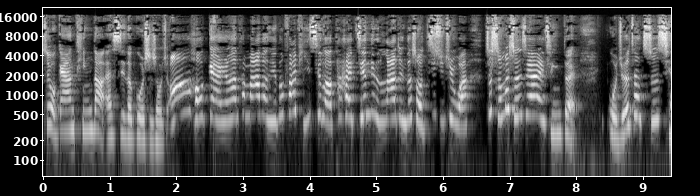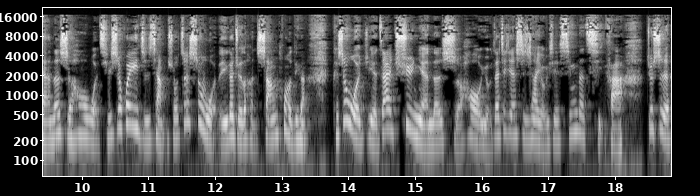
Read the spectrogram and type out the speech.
所以我刚刚听到 S C 的故事的时候，就啊，好感人啊！他妈的，你都发脾气了，他还坚定的拉着你的手继续去玩，这什么？神仙爱情，对我觉得在之前的时候，我其实会一直想说，这是我的一个觉得很伤痛的地方。可是我也在去年的时候，有在这件事情上有一些新的启发，就是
